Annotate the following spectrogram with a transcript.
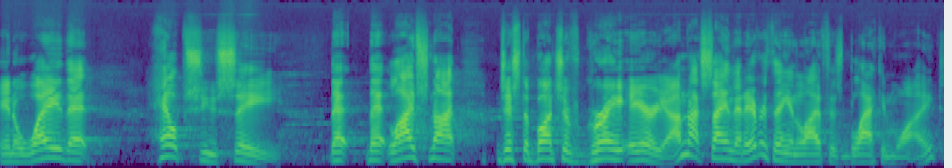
in a way that helps you see that, that life's not just a bunch of gray area. I'm not saying that everything in life is black and white,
